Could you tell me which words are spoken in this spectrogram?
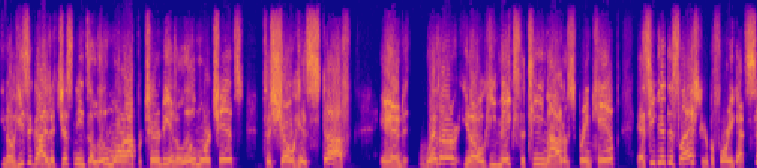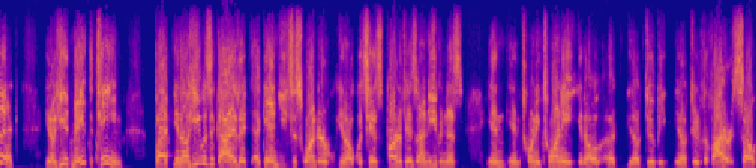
you know, he's a guy that just needs a little more opportunity and a little more chance to show his stuff. And whether you know he makes the team out of spring camp, as he did this last year before he got sick, you know, he had made the team. But you know, he was a guy that again, you just wonder, you know, was his part of his unevenness in in 2020, you know, uh, you know, due be, you know due to the virus. So,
